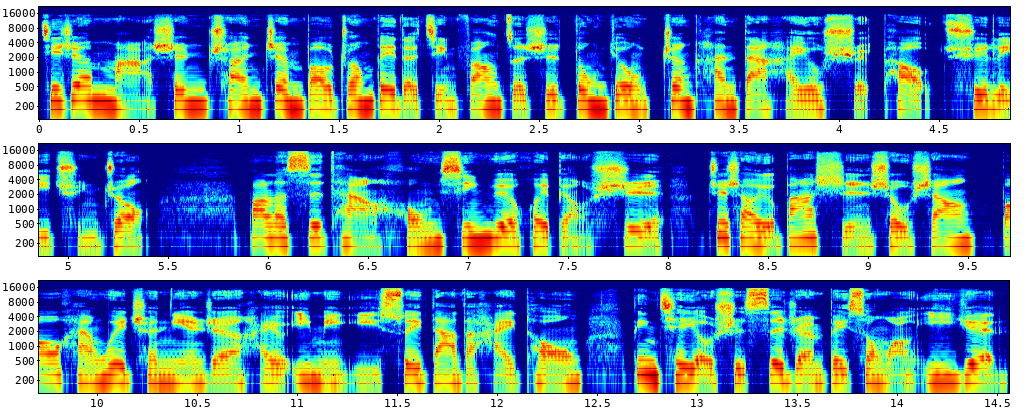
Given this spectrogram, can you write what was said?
骑着马、身穿震爆装备的警方，则是动用震撼弹还有水炮驱离群众。巴勒斯坦红新月会表示，至少有八十人受伤，包含未成年人，还有一名一岁大的孩童，并且有十四人被送往医院。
